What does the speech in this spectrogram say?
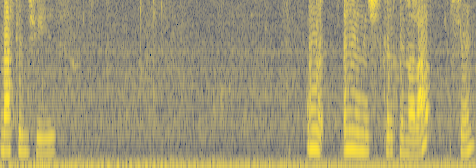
Mac and cheese. Mm, and she's gonna clean that up soon.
